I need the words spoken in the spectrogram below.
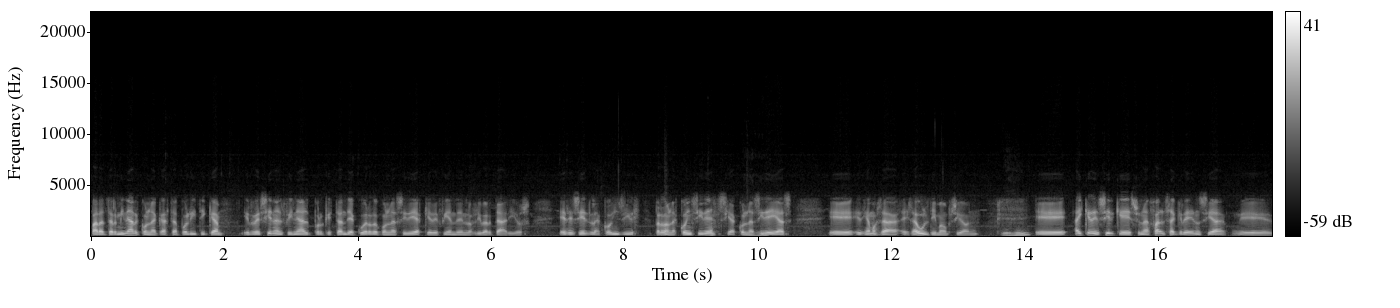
para terminar con la casta política y recién al final porque están de acuerdo con las ideas que defienden los libertarios. Es decir, las, coincid- perdón, las coincidencias con las ideas, eh, digamos, la- es la última opción. Eh, hay que decir que es una falsa creencia eh,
